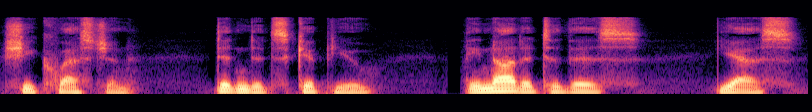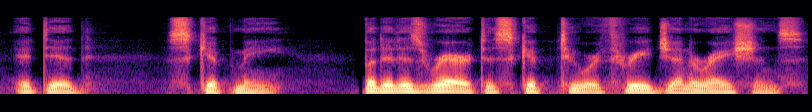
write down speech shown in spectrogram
She questioned. Didn't it skip you? He nodded to this. Yes, it did. Skip me. But it is rare to skip two or three generations.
